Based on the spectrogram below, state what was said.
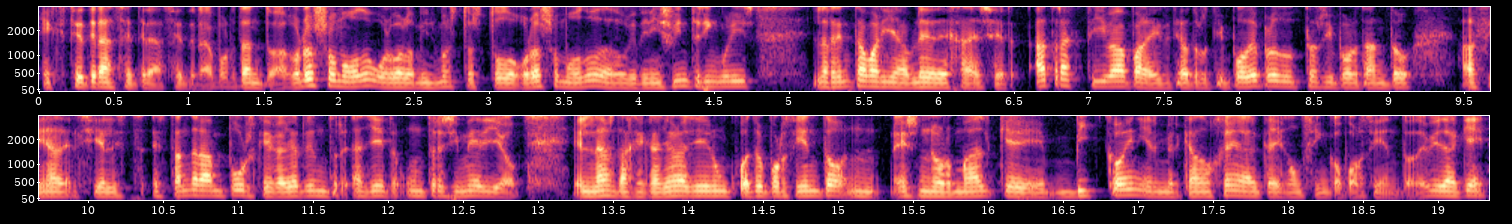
etcétera, etcétera, etcétera. Por tanto, a grosso modo, vuelvo a lo mismo, esto es todo grosso modo, dado que tenéis su intríngulis, la renta variable deja de ser atractiva para irte a otro tipo de productos y por tanto, al final, si el Standard Poor's que cayó ayer un 3,5, el Nasdaq que cayó ayer un 4%, es normal que Bitcoin y el mercado en general caiga un 5%, debido a que,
